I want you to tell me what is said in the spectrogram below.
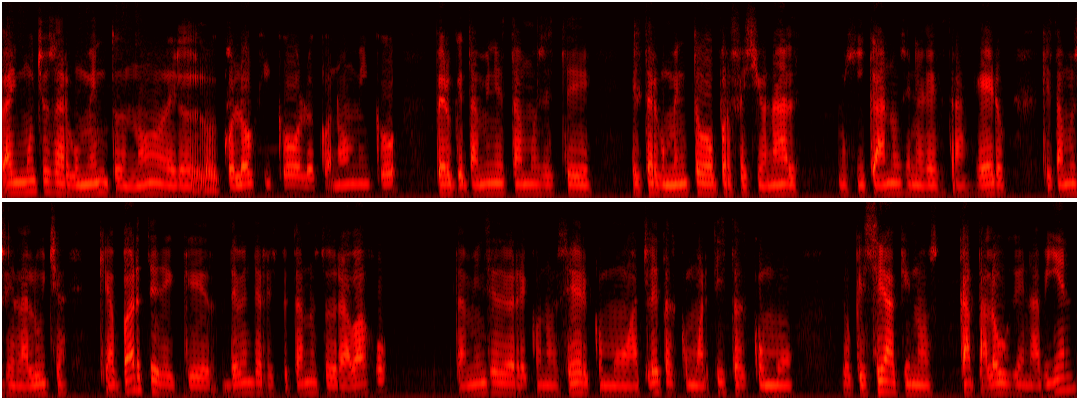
hay muchos argumentos, ¿no? De lo ecológico, lo económico, pero que también estamos este, este argumento profesional, mexicanos en el extranjero, que estamos en la lucha, que aparte de que deben de respetar nuestro trabajo, también se debe reconocer como atletas, como artistas, como lo que sea que nos cataloguen a bien,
